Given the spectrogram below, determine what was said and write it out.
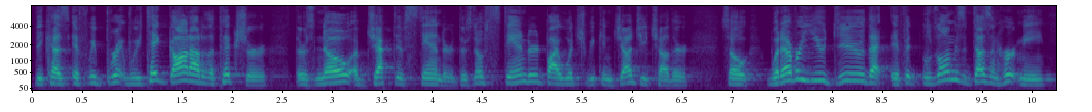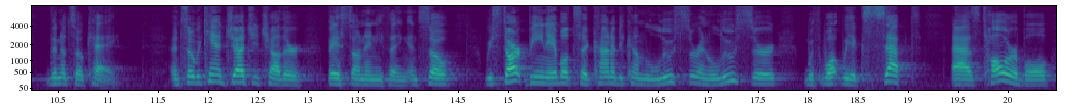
because if we, bring, we take God out of the picture, there's no objective standard. There's no standard by which we can judge each other. So whatever you do, that if it, as long as it doesn't hurt me, then it's okay. And so we can't judge each other based on anything. And so we start being able to kind of become looser and looser with what we accept as tolerable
